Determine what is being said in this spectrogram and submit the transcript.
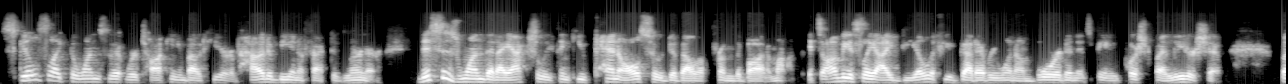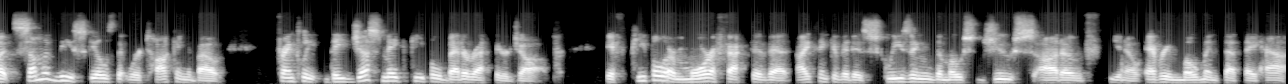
skills like the ones that we're talking about here of how to be an effective learner this is one that I actually think you can also develop from the bottom up. It's obviously ideal if you've got everyone on board and it's being pushed by leadership. But some of these skills that we're talking about, frankly, they just make people better at their job. If people are more effective at, I think of it as squeezing the most juice out of, you know, every moment that they have,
